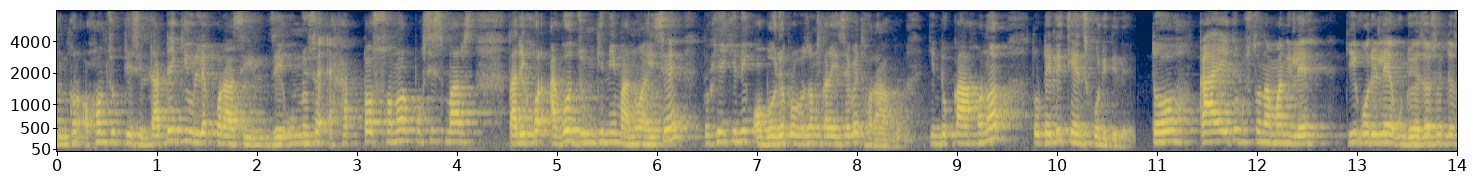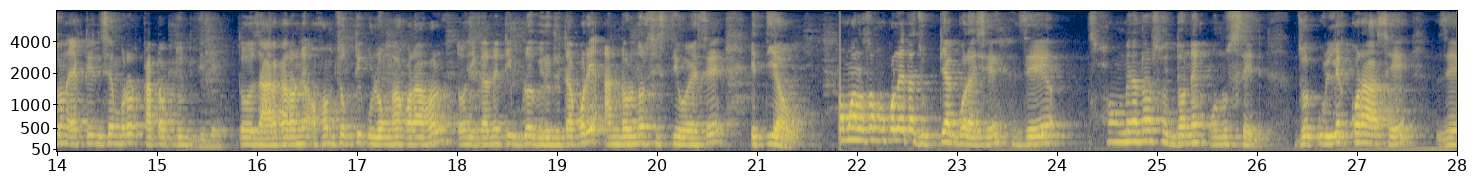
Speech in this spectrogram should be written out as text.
যোনখন অসম চুক্তি আছিল তাতে কি উল্লেখ কৰা আছিল যে ঊনৈছশ এসত্তৰ চনৰ পঁচিছ মাৰ্চ তাৰিখৰ আগত যোনখিনি মানুহ আহিছে, তো সেইখিনিক অবৈধ প্ৰব্ৰজনকাৰী হিচাপে ধৰা হ'ব। কিন্তু কাখনত টোটেলি চেঞ্জ কৰি দিলে। তো কাই এইটো বস্তু নামানিলে? কি কৰিলে? দুহেজাৰ চৈধ্য চনৰ একত্ৰিছ ডিচেম্বৰত কাট অফটো দি দিলে। তো যাৰ কাৰণে অসম চুক্তিক উলংঘা কৰা হ'ল, তো সেইকাৰণে তীব্ৰ বিৰোধিতা কৰি আন্দোলনৰ সৃষ্টি হৈ আছে এতিয়াও। সমালোচকসকলে এটা যুক্তি আগবঢ়াইছে যে সংবিধানৰ চৈধ্য নং অনুচ্ছেদ, য'ত উল্লেখ কৰা আছে যে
